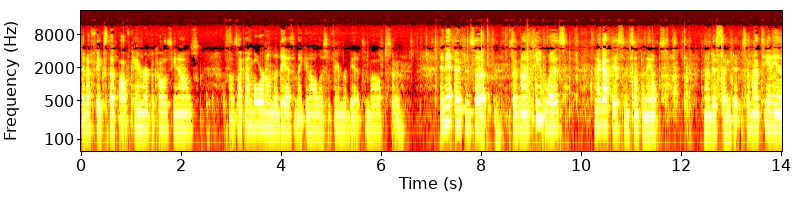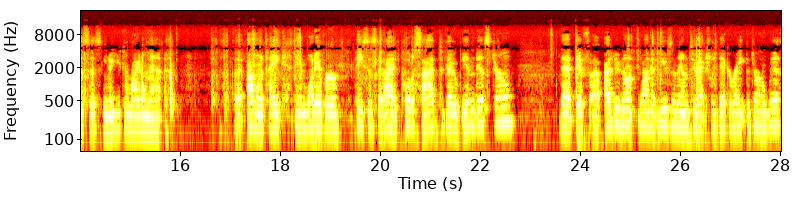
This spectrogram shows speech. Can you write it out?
that I fixed up off camera because, you know, I was, I was like, I'm bored on the desk making all this ephemera bits and bobs. So, and it opens up. So my intent was, and I got this and something else. and I just saved it. So my 10 is, is, you know, you can write on that. But I want to take and whatever pieces that I had pulled aside to go in this journal, that if uh, I do not wind up using them to actually decorate the journal with,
